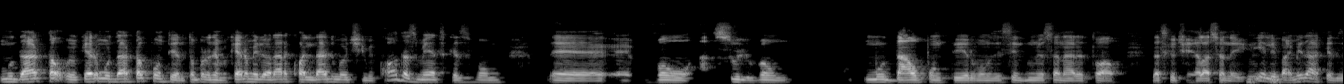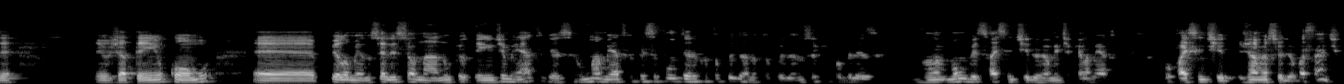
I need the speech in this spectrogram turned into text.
mudar tal, eu quero mudar tal ponteiro. Então, por exemplo, eu quero melhorar a qualidade do meu time. Qual das métricas vão é, é, vão vão mudar o ponteiro, vamos dizer assim, do meu cenário atual, das que eu te relacionei? E ele Uhum. vai me dar, quer dizer, eu já tenho como é, pelo menos selecionar no que eu tenho de métricas, uma métrica para esse ponteiro que eu estou cuidando. Eu estou cuidando disso aqui, pô, beleza. Vamos vamos ver se faz sentido realmente aquela métrica. Pô, faz sentido. Já me auxiliou bastante.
